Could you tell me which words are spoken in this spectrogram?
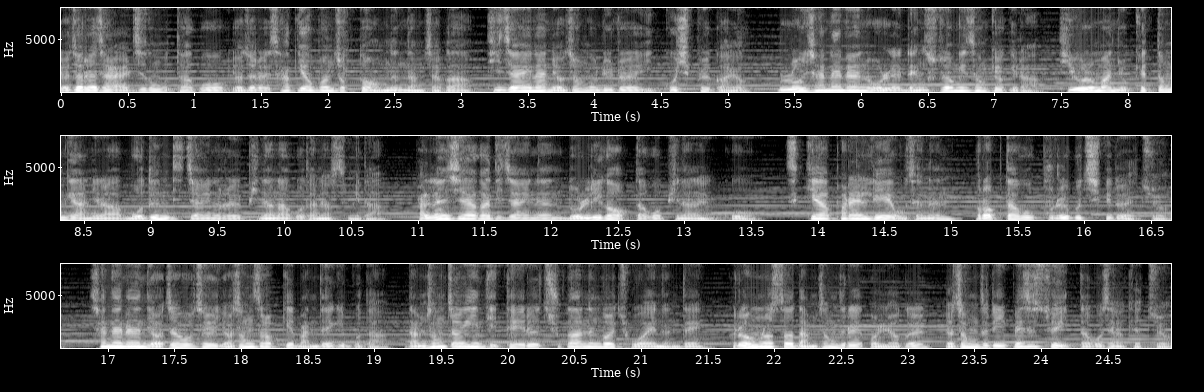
여자를 잘 알지도 못하고 여자를 사귀어 본 적도 없는 남자가 디자인한 여성 의류를 입고 싶을까요? 물론 샤넬은 원래 냉소적인 성격이라 디올만 욕했던 게 아니라 모든 디자이너를 비난하고 다녔습니다. 발렌시아가 디자인은 논리가 없다고 비난했고 스키아파렐리의 옷에는 더럽다고 불을 붙이기도 했죠. 샤넬은 여자 옷을 여성스럽게 만들기보다 남성적인 디테일을 추가하는 걸 좋아했는데 그럼으로써 남성들의 권력을 여성들이 뺏을 수 있다고 생각했죠.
